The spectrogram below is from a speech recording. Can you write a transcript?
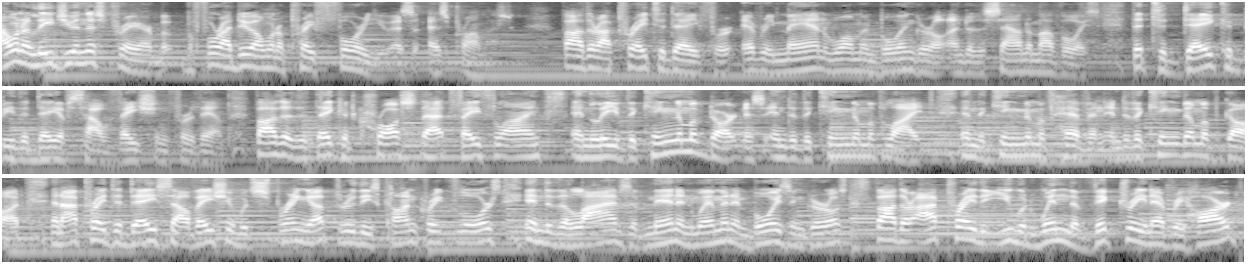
I want to lead you in this prayer, but before I do, I want to pray for you as, as promised. Father, I pray today for every man, woman, boy, and girl under the sound of my voice that today could be the day of salvation for them. Father, that they could cross that faith line and leave the kingdom of darkness into the kingdom of light and the kingdom of heaven into the kingdom of God. And I pray today salvation would spring up through these concrete floors into the lives of men and women and boys and girls. Father, I pray that you would win the victory in every heart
